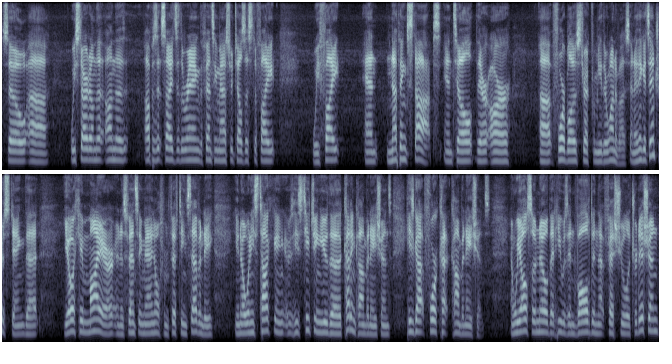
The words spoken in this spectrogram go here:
So uh, we start on the on the opposite sides of the ring. The fencing master tells us to fight. We fight and nothing stops until there are uh, four blows struck from either one of us. And I think it's interesting that Joachim Meyer, in his fencing manual from 1570, you know, when he's talking, he's teaching you the cutting combinations, he's got four cut combinations. And we also know that he was involved in that Fechtschule tradition.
